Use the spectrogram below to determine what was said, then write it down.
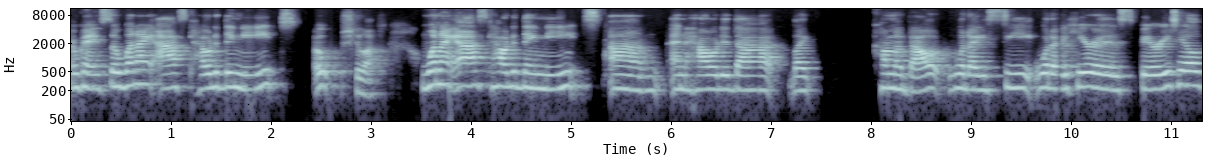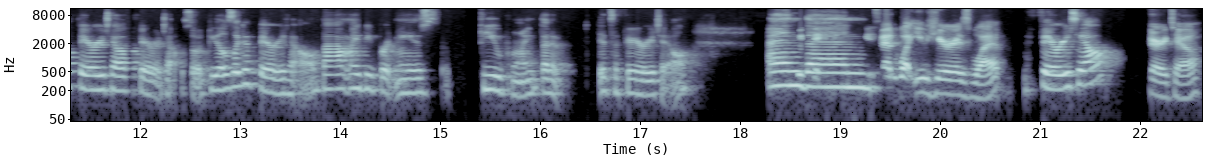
okay. So when I ask, how did they meet? Oh, she left. When I ask, how did they meet? Um, and how did that like come about, what I see, what I hear is fairy tale, fairy tale, fairy tale. So it feels like a fairy tale. That might be Britney's viewpoint that it, it's a fairy tale. And then you said what you hear is what? Fairy tale. Fairy tale.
